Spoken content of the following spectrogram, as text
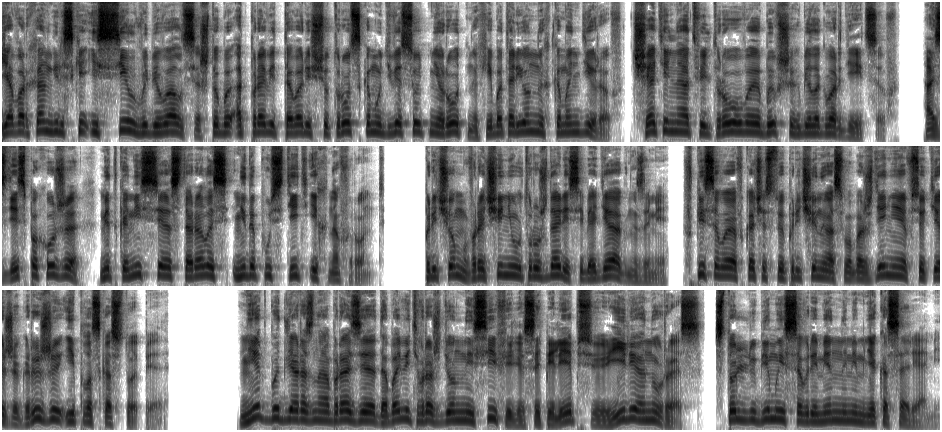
Я в Архангельске из сил выбивался, чтобы отправить товарищу Троцкому две сотни ротных и батальонных командиров, тщательно отфильтровывая бывших белогвардейцев. А здесь, похоже, медкомиссия старалась не допустить их на фронт. Причем врачи не утруждали себя диагнозами, вписывая в качестве причины освобождения все те же грыжи и плоскостопия. Нет бы для разнообразия добавить врожденный сифилис, эпилепсию или анурез, столь любимый современными мне косарями.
